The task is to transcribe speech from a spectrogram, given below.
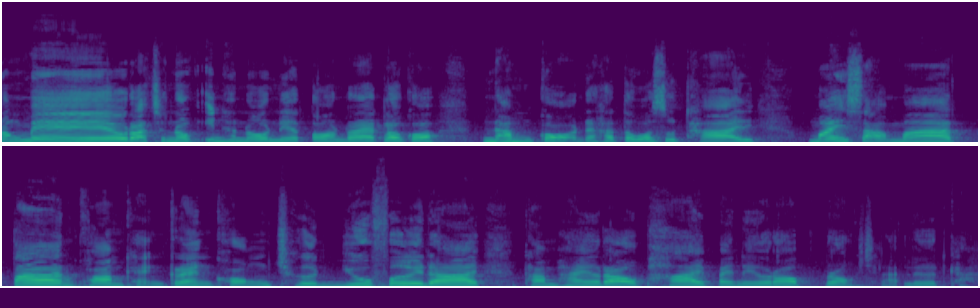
น้องเมย์รัชนกอินทนนท์เนี่ยตอนแรกเราก็นำก่อนนะคะ แต่ว่าสุดท้ายไม่สามารถต้านความแข็งแกร่งของเฉินยู่เฟยได้ทำให้เราพ่ายไปในรอบรองชนะเลิศค่ะ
